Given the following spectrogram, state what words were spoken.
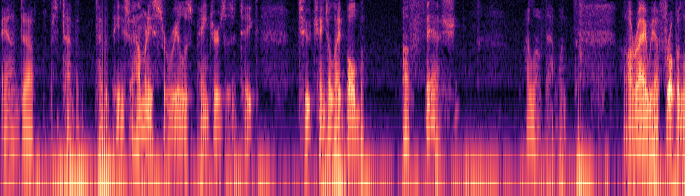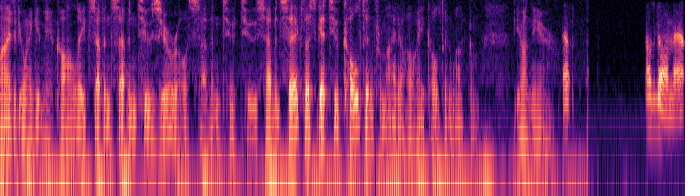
and uh, it's a type of type of painting. So, how many surrealist painters does it take to change a light bulb? A fish. I love that one. All right, we have four open lines if you want to give me a call, 877-207-2276. Let's get to Colton from Idaho. Hey, Colton, welcome. You're on the air. How's it going, Matt?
